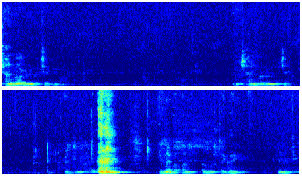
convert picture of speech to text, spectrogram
જાનવરોની વચ્ચે બીમાર જાનવરોની વચ્ચે એમાં બાપાની અવસ્થા ગઈ એ નથી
